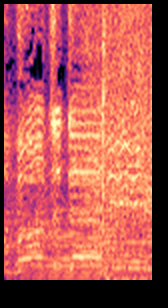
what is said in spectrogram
About today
